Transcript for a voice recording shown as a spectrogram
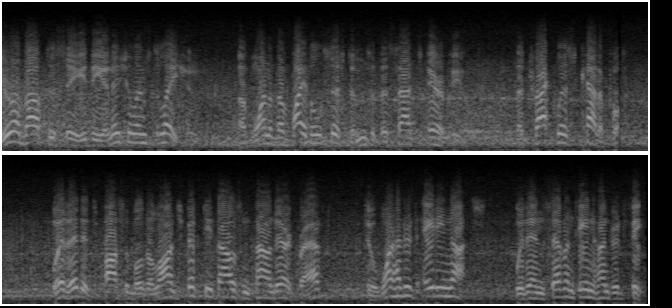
You're about to see the initial installation of one of the vital systems of the SATS airfield, the trackless catapult. With it, it's possible to launch 50,000-pound aircraft to 180 knots within 1,700 feet.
